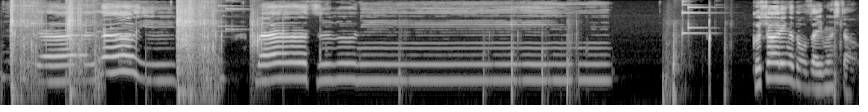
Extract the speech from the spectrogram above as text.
未来ない、まっすぐに、ご視聴ありがとうございました。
